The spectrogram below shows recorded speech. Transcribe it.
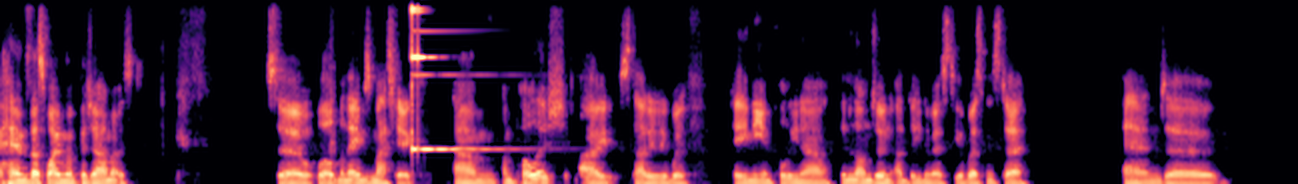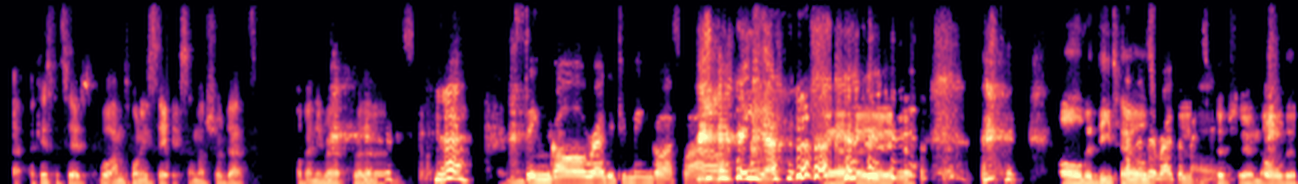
hence that's why I'm in pajamas. So well, my name's Maciek. Um, I'm Polish. I studied with Amy and Polina in London at the University of Westminster, and uh, I guess that's it. Well, I'm 26. I'm not sure if that's of any re- relevance. yeah, Um, single, ready to mingle as well. yeah. yeah, yeah, yeah. All the details, the the resume. description, all the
